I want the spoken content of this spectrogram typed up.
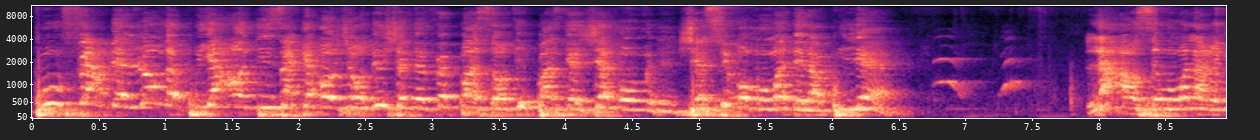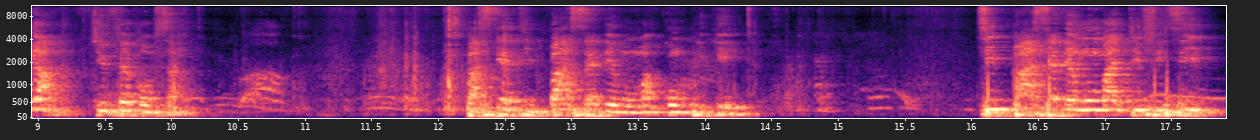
pour faire des longues prières en disant qu'aujourd'hui je ne veux pas sortir parce que je suis au moment de la prière. Là, en ce moment-là, regarde, tu fais comme ça. Parce que tu passes des moments compliqués. Tu passes des moments difficiles.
